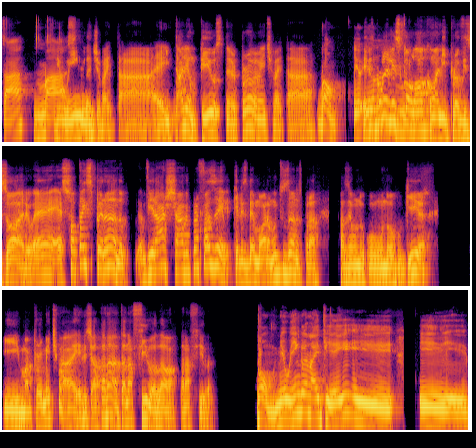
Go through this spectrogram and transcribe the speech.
tá? Mas, New England vai estar. É, Italian Pilsner provavelmente vai estar. bom, eu, Eles, eu não... quando eles colocam ali provisório, é, é só tá esperando virar a chave para fazer, porque eles demoram muitos anos para fazer um, um novo guia. E, mas provavelmente vai. Eles já tá na, tá na fila lá, ó. Tá na fila. Bom, New England IPA e, e,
